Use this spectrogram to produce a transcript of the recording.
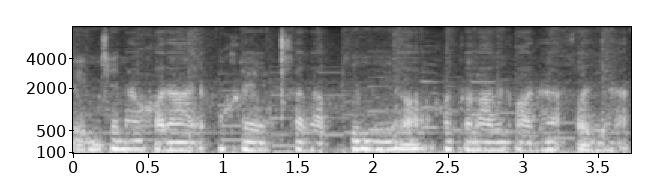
ลิงก์ช่องเขาได้ โอเคสำหรับคลิปนี้ก็ขอตัวลาไปก่อนนะฮะ สวัสดีฮะ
